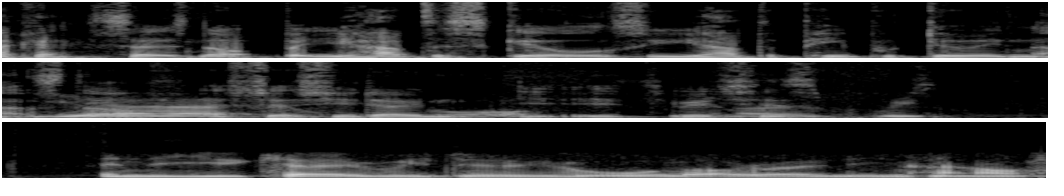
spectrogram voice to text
Okay, so it's not, but you have the skills. You have the people doing that stuff. Yeah, it's just you don't, which You know, is we, in the UK, we do all our own in-house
